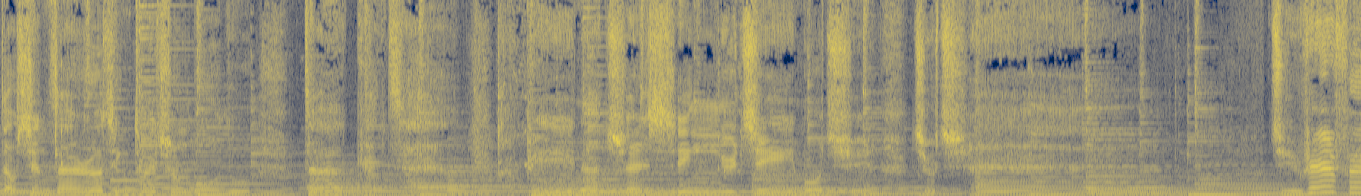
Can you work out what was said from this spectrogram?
到现在热情褪成陌路的感叹，何必拿真心与寂寞去纠缠？几人份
